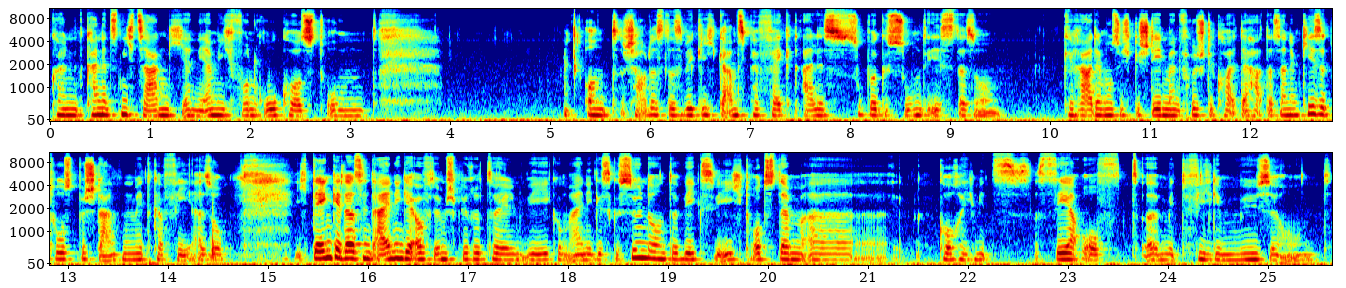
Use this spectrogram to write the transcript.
kann, jetzt nicht sagen, ich ernähre mich von Rohkost und und schaue, dass das wirklich ganz perfekt alles super gesund ist. Also gerade muss ich gestehen, mein Frühstück heute hat aus einem Käsetoast bestanden mit Kaffee. Also ich denke, da sind einige auf dem spirituellen Weg um einiges gesünder unterwegs wie ich. Trotzdem äh, koche ich mit sehr oft äh, mit viel Gemüse und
